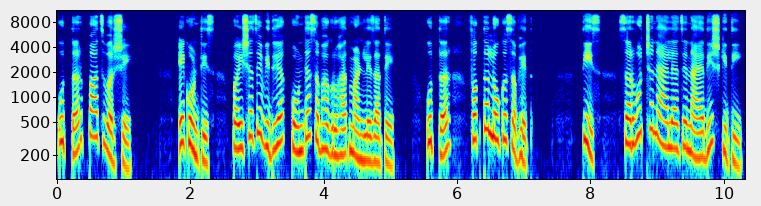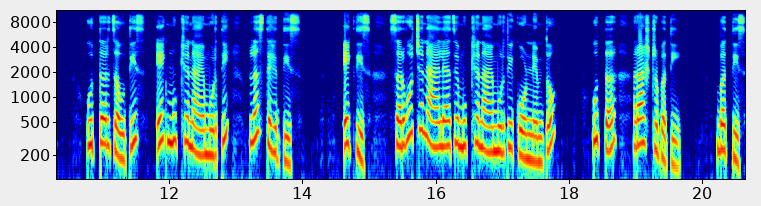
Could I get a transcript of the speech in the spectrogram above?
उत्तर पाच वर्षे. एकोणतीस. पैशाचे विधेयक कोणत्या सभागृहात मांडले जाते? उत्तर फक्त लोकसभेत. तीस. सर्वोच्च न्यायालयाचे न्यायाधीश किती? उत्तर चौतीस एक मुख्य न्यायमूर्ती प्लस तेहतीस. एकतीस सर्वोच्च न्यायालयाचे मुख्य न्यायमूर्ती कोण नेमतो? उत्तर राष्ट्रपती. बत्तीस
